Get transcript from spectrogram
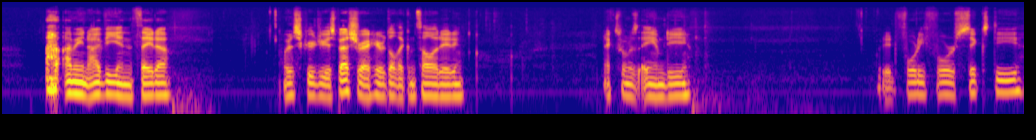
I mean IV and Theta would have screwed you, especially right here with all the consolidating. Next one was AMD. We did 4460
